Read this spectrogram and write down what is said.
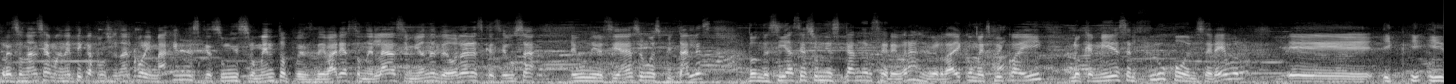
resonancia magnética funcional por imágenes, que es un instrumento pues de varias toneladas y millones de dólares que se usa en universidades o en hospitales, donde sí haces un escáner cerebral, ¿verdad? Y como explico ahí, lo que mide es el flujo del cerebro eh, y, y- y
